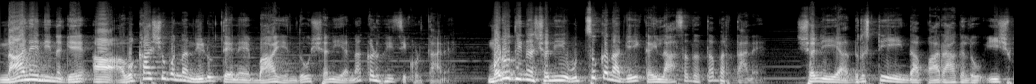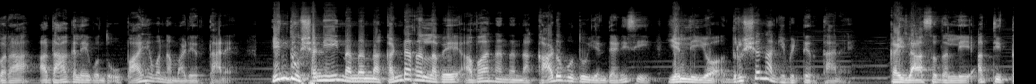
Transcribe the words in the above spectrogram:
ನಾಳೆ ನಿನಗೆ ಆ ಅವಕಾಶವನ್ನ ನೀಡುತ್ತೇನೆ ಬಾ ಎಂದು ಶನಿಯನ್ನ ಕಳುಹಿಸಿಕೊಡ್ತಾನೆ. ಮರುದಿನ ಶನಿ ಉತ್ಸುಕನಾಗಿ ಕೈಲಾಸದತ್ತ ಬರ್ತಾನೆ. ಶನಿಯ ದೃಷ್ಟಿಯಿಂದ ಪಾರಾಗಲು ಈಶ್ವರ ಅದಾಗಲೇ ಒಂದು ಉಪಾಯವನ್ನ ಮಾಡಿರ್ತಾನೆ. ಇಂದು ಶನಿ ನನ್ನನ್ನ ಕಂಡರಲ್ಲವೇ ಅವ ನನ್ನನ್ನ ಕಾಡುವುದು ಎಂದೆಣಿಸಿ ಎಲ್ಲಿಯೋ ಅದೃಶ್ಯನಾಗಿ ಬಿಟ್ಟಿರ್ತಾನೆ. ಕೈಲಾಸದಲ್ಲಿ ಅತ್ತಿತ್ತ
